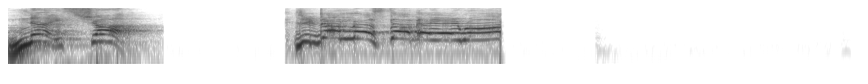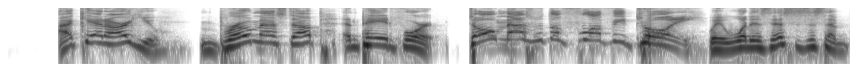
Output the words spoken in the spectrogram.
Nice shot. You done messed up, AA Ron! I can't argue. Bro messed up and paid for it. Don't mess with the fluffy toy. Wait, what is this? Is this a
